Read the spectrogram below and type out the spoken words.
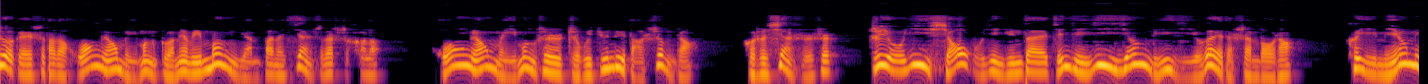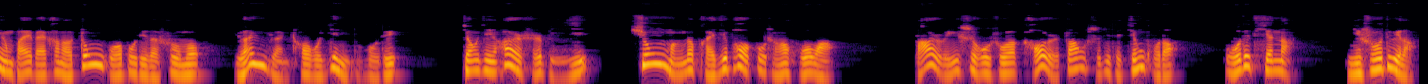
这该是他的黄粱美梦转变为梦魇般的现实的时刻了。黄粱美梦是指挥军队打胜仗，可是现实是，只有一小股印军在仅仅一英里以外的山包上，可以明明白白看到中国部队的数目远远超过印度部队，将近二十比一。凶猛的迫击炮构成了火网。达尔维事后说，考尔当时对他惊呼道：“我的天哪！你说对了，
